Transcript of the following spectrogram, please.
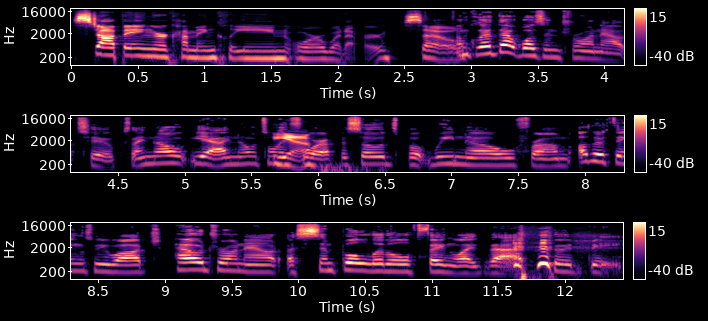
stopping or coming clean or whatever. So I'm glad that wasn't drawn out too, because I know, yeah, I know it's only Yeah. four episodes, but we know from other things we watch how drawn out a simple little thing like that could be.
